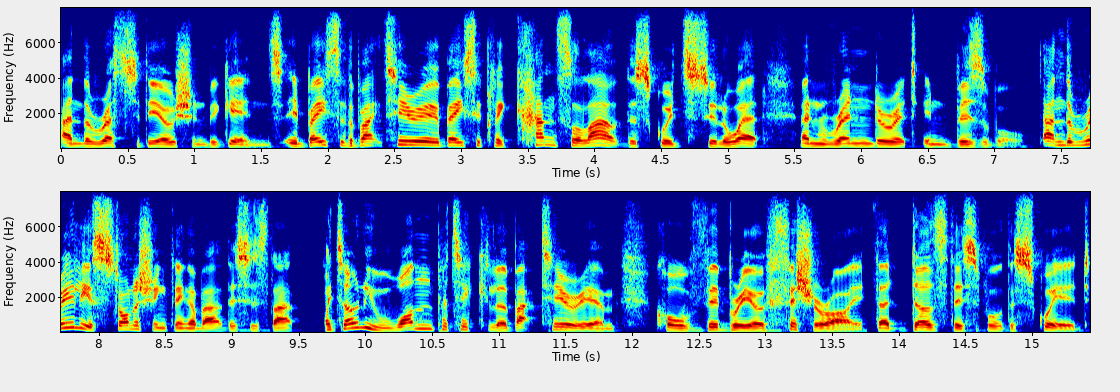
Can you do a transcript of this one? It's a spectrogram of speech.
and the rest of the ocean begins. It basically the bacteria basically cancel out the squid's silhouette and render it invisible. And the really astonishing thing about this is that it's only one particular bacterium called Vibrio fischeri that does this for the squid.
